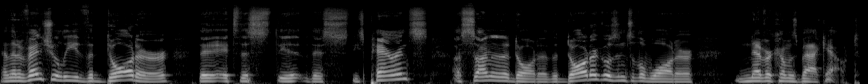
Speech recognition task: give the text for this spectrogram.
and then eventually the daughter, the, it's this the, this these parents, a son and a daughter. The daughter goes into the water, never comes back out.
